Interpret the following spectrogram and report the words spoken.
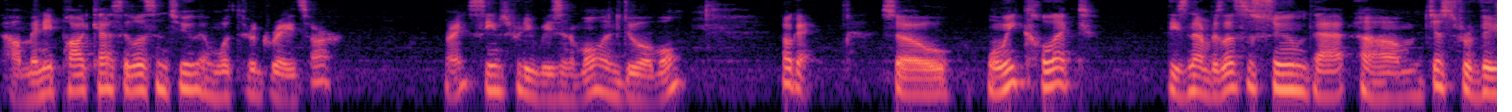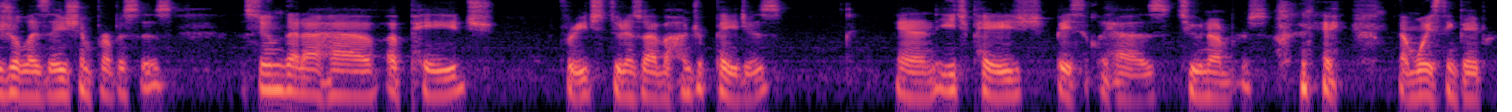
how many podcasts they listen to and what their grades are, right? Seems pretty reasonable and doable. Okay, so when we collect these numbers, let's assume that um, just for visualization purposes, assume that I have a page for each student. So I have 100 pages and each page basically has two numbers. okay, I'm wasting paper.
